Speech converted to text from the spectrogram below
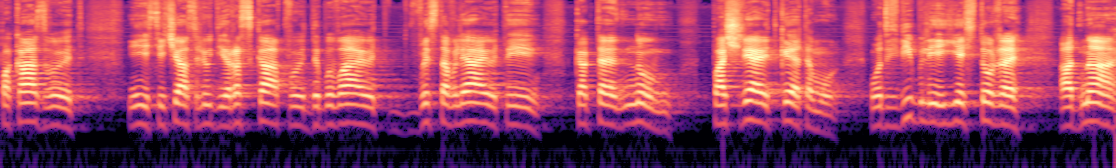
показывают. И сейчас люди раскапывают, добывают, выставляют и как-то ну, поощряют к этому. Вот в Библии есть тоже одна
